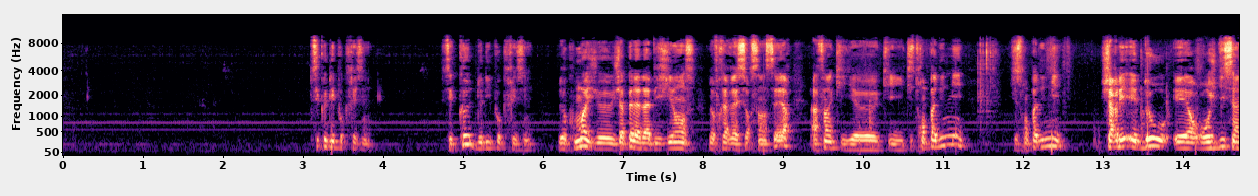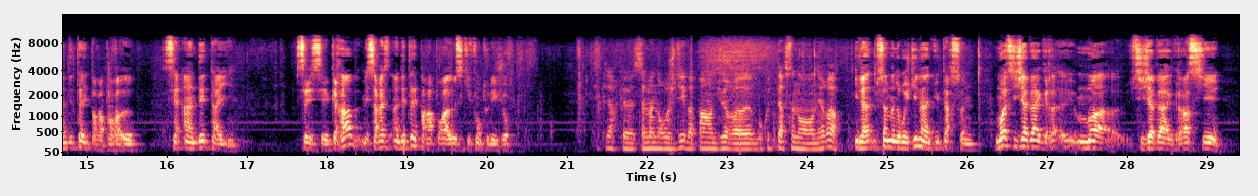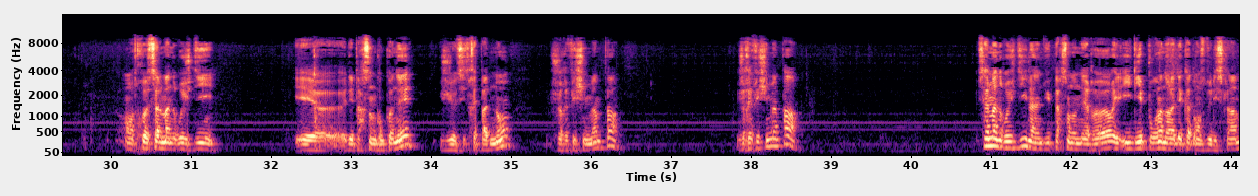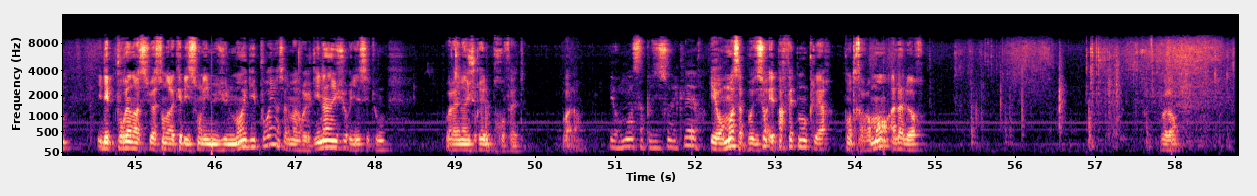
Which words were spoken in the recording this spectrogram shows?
C'est que de l'hypocrisie. C'est que de l'hypocrisie. Donc moi, j'appelle à la vigilance nos frères et sœurs sincères afin qu'ils ne euh, se trompent pas d'ennemis. Qu'ils se trompent pas d'ennemis. Charlie Hebdo et dis c'est un détail par rapport à eux. C'est un détail. C'est grave, mais ça reste un détail par rapport à eux, ce qu'ils font tous les jours. C'est clair que Salman Rushdie va pas induire euh, beaucoup de personnes en, erreur. Il a, Salman Rushdie n'a induit personne. Moi, si j'avais moi, si j'avais agracié entre Salman Rushdie et euh, les personnes qu'on connaît, je ne citerai pas de nom, je réfléchis même pas. Je réfléchis même pas. Salman Rushdie, il a induit personne en erreur, il, est pour rien dans la décadence de l'islam, il est pour rien dans la situation dans laquelle ils sont les musulmans, il est pour rien Salman Rushdie, il a injurié, c'est tout. Voilà, il a injurié le prophète. Voilà. Et au moins sa position est claire. Et au moins sa position est parfaitement claire, contrairement à la leur. Voilà.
